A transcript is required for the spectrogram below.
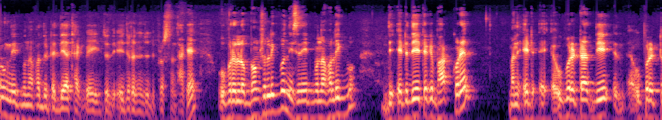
এবং নিট মুনাফা দুটো দেওয়া থাকবে, এই যদি এই ধরনের যদি প্রশ্ন থাকে। উপরে লভ্যাংশ লিখব, নিচে নিট মুনাফা লিখব। এটা দিয়ে এটাকে ভাগ করে মানে এটা উপরেরটা দিয়ে, উপরেরটা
